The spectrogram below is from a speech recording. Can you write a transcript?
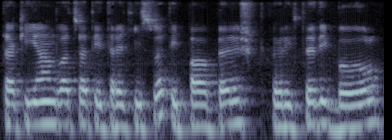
Taký Jan 23. svetý pápež, ktorý vtedy bol,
